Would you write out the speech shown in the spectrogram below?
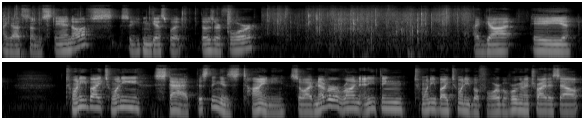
I got some standoffs, so you can guess what those are for. I got a 20 by 20 stack. This thing is tiny, so I've never run anything 20 by 20 before, but we're gonna try this out.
